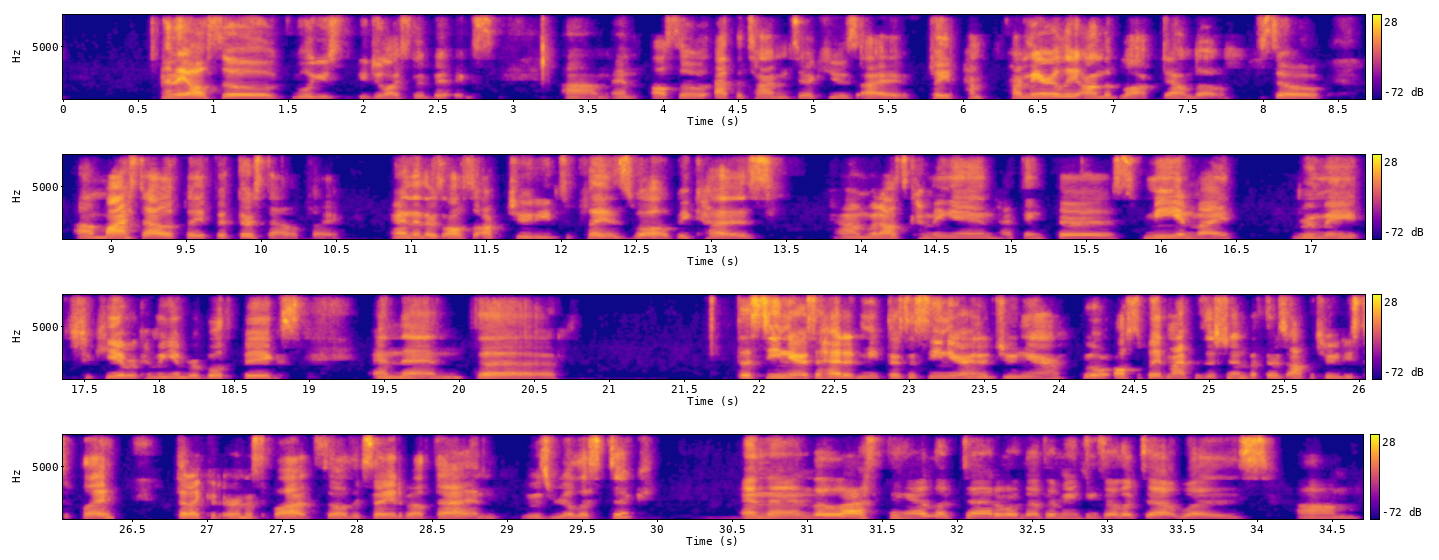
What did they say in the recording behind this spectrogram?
and they also will use utilize their bigs. Um, and also at the time in Syracuse, I played prim- primarily on the block down low. So um, my style of play fit their style of play. And then there's also opportunity to play as well because um, when I was coming in, I think there's me and my roommate Shakeya were coming in. We're both bigs, and then the the seniors ahead of me, there's a senior and a junior who also played my position, but there's opportunities to play that I could earn a spot. So I was excited about that and it was realistic. And then the last thing I looked at, or one of the other main things I looked at was um,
